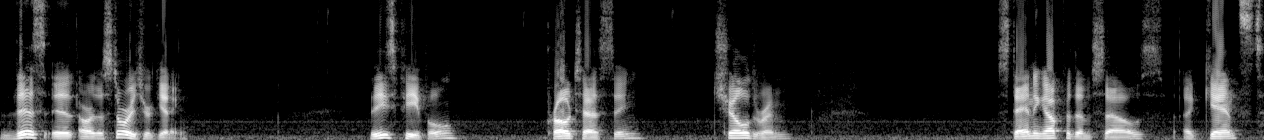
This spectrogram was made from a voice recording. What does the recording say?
This is are the stories you're getting. These people protesting, children standing up for themselves against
